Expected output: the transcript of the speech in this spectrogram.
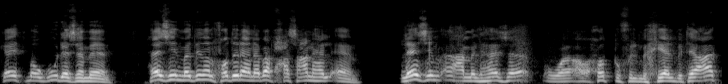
كانت موجودة زمان. هذه المدينة الفاضلة أنا ببحث عنها الآن. لازم أعمل هذا وأحطه في المخيال بتاعك.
